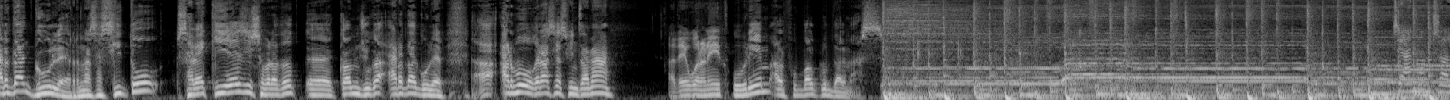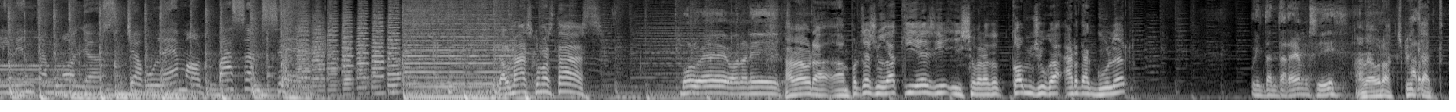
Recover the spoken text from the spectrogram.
Arda Guller. Necessito saber qui és i, sobretot, eh, com juga Arda Guller. Uh, Arbu, gràcies, fins demà. Adéu, bona nit. Obrim el Futbol Club del Mas. Ja no ens alimenten molles, ja volem el pa sencer. Del Mas, com estàs? Molt bé, bona nit. A veure, em pots ajudar qui és i, i sobretot, com juga Arda Guller? Ho intentarem, sí. A veure, explica't.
